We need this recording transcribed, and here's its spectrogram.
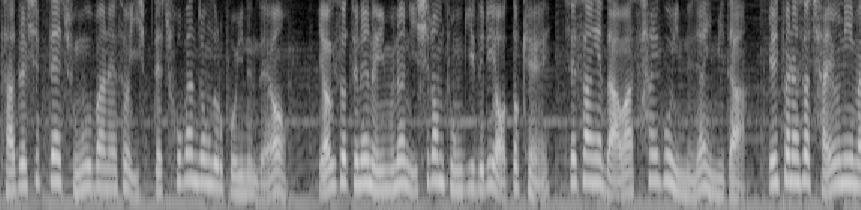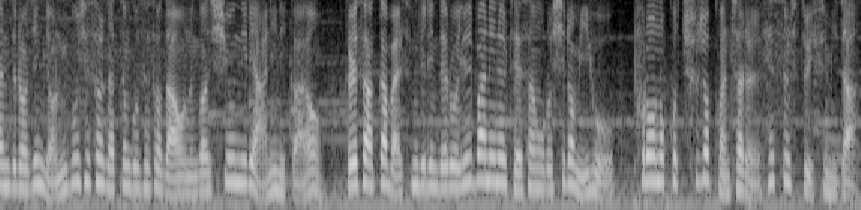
다들 10대 중후반에서 20대 초반 정도로 보이는데요. 여기서 드는 의문은 이 실험 동기들이 어떻게 세상에 나와 살고 있느냐입니다. 1편에서 자연이 만들어진 연구시설 같은 곳에서 나오는 건 쉬운 일이 아니니까요. 그래서 아까 말씀드린 대로 일반인을 대상으로 실험 이후 풀어놓고 추적 관찰을 했을 수도 있습니다.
